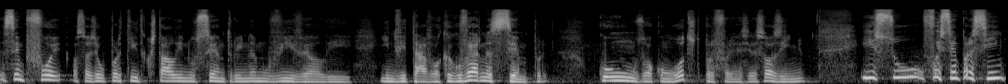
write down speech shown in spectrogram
Sempre foi, ou seja, o partido que está ali no centro, inamovível e inevitável, que governa sempre, com uns ou com outros, de preferência sozinho. Isso foi sempre assim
